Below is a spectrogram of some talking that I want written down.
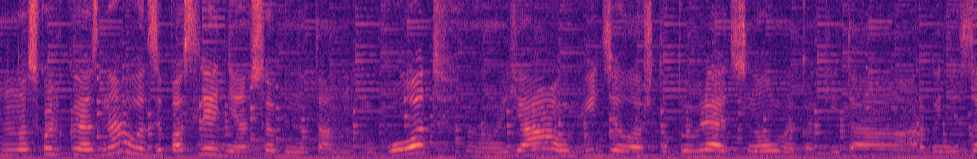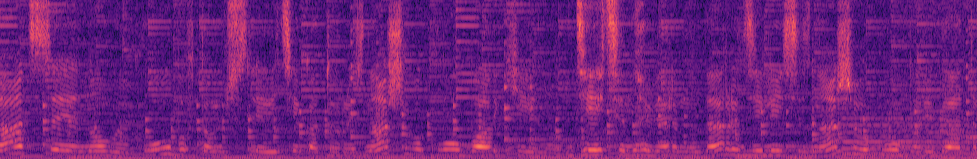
Ну, насколько я знаю, вот за последний, особенно там год, э, я увидела, что появляются новые какие-то организации, новые клубы, в том числе и те, которые из нашего клуба, такие, ну, дети, наверное, да, родились из нашего клуба, ребята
